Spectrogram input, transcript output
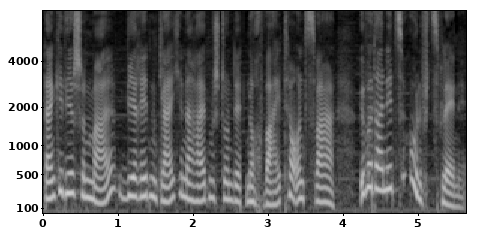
Danke dir schon mal. Wir reden gleich in einer halben Stunde noch weiter und zwar über deine Zukunftspläne.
